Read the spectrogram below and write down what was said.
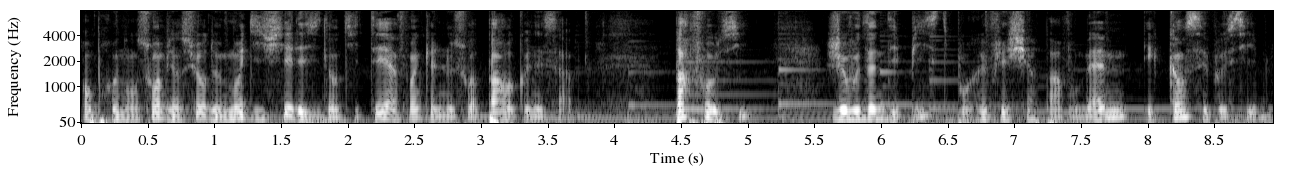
en prenant soin bien sûr de modifier les identités afin qu'elles ne soient pas reconnaissables. Parfois aussi, je vous donne des pistes pour réfléchir par vous-même et quand c'est possible,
